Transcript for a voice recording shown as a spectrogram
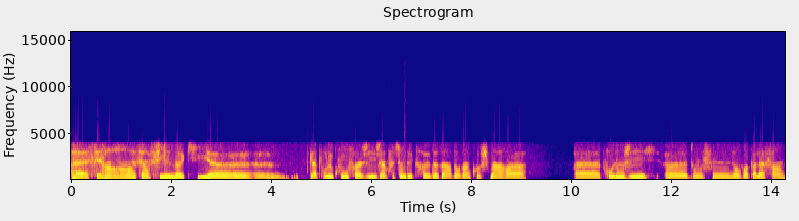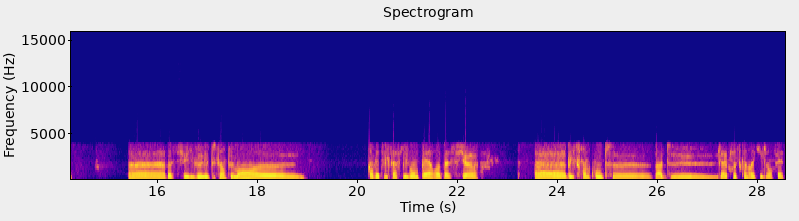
c'est un un film qui là pour le coup, j'ai l'impression d'être dans un cauchemar euh, prolongé euh, dont je n'en vois pas la fin euh, parce qu'ils veulent tout simplement en fait ils savent qu'ils vont perdre parce que bah, se rendent compte bah, de la grosse connerie qu'ils ont faite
